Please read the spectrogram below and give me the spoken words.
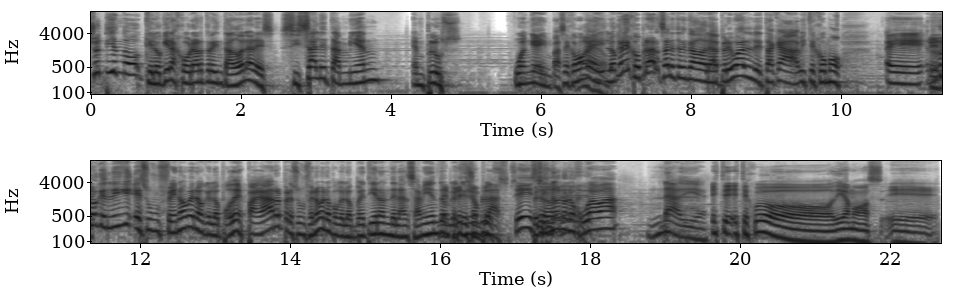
Yo entiendo que lo quieras cobrar 30 dólares si sale también en Plus. O en Game Pass. Es como, Bueno. ok, lo querés comprar, sale 30 dólares, pero igual está acá, viste, es como... eh, El- Rocket League es un fenómeno que lo podés pagar, pero es un fenómeno porque lo metieron de lanzamiento en En PlayStation, PlayStation Plus. Plus. Sí, si sí. no, no lo jugaba nadie. Este, este juego, digamos, eh,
